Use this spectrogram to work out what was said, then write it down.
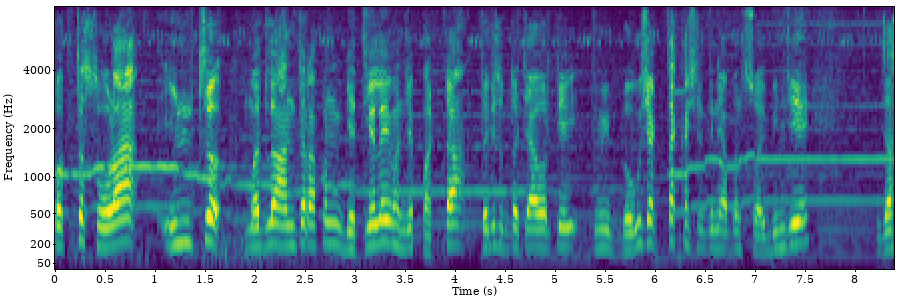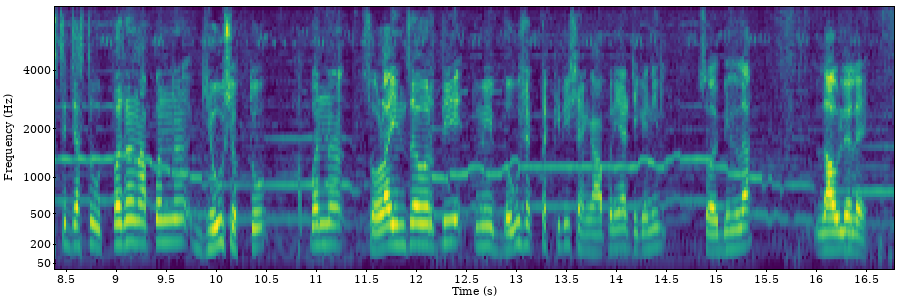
फक्त सोळा इंच मधलं अंतर आपण घेतलेलं आहे म्हणजे पट्टा तरीसुद्धा त्यावरती तुम्ही बघू शकता कशा रीतीने आपण सोयाबीन जे जास्तीत जास्त उत्पादन आपण घेऊ शकतो आपण सोळा इंचावरती तुम्ही बघू शकता किती शेंगा आपण या ठिकाणी सोयाबीनला लावलेलं आहे.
